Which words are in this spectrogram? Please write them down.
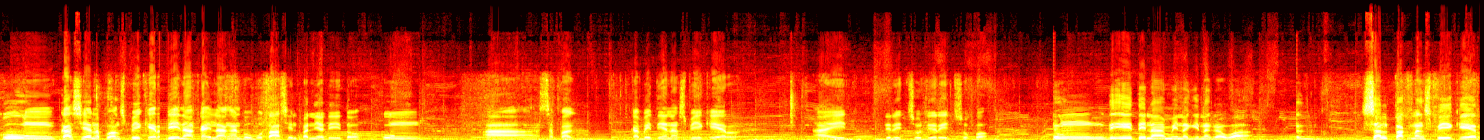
kung kasya na po ang speaker, hindi na kailangan bubutasin pa niya dito. Kung ah, sa pagkabit niya ng speaker ay diretso-diretso po. Yung DET namin na ginagawa, salpak ng speaker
